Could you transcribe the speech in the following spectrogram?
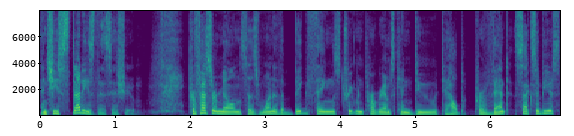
and she studies this issue. Professor Milne says one of the big things treatment programs can do to help prevent sex abuse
